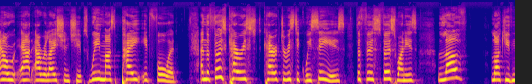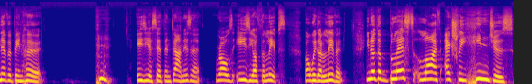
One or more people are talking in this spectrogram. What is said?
our, out our relationships, we must pay it forward. And the first characteristic we see is the first, first one is love like you've never been hurt. Easier said than done, isn't it? Rolls easy off the lips, but we got to live it. You know, the blessed life actually hinges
